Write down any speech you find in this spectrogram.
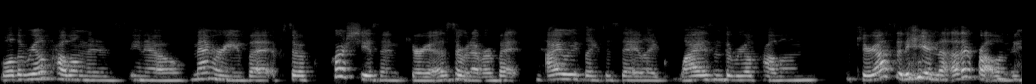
well, the real problem is, you know, memory, but so of course she isn't curious or whatever, but I always like to say like, why isn't the real problem curiosity and the other problem is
